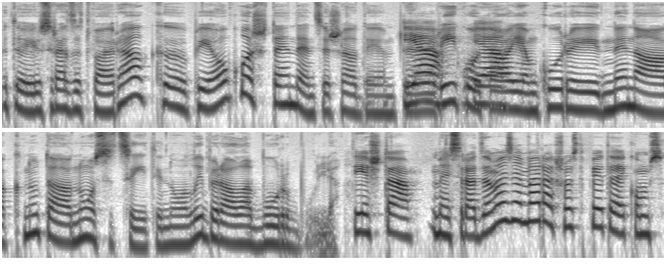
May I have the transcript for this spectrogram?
Bet jūs redzat vairāk pieaugušu tendenci šādiem jā, rīkotājiem, jā. kuri nenāk nu, tā nosacīti no liberālā burbuļa? Tieši tā. Mēs redzam aizvien vairāk šos pieteikumus,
